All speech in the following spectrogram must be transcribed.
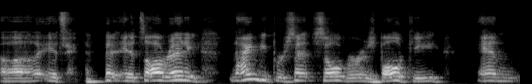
uh, it's it's already 90% silver is bulky. And,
